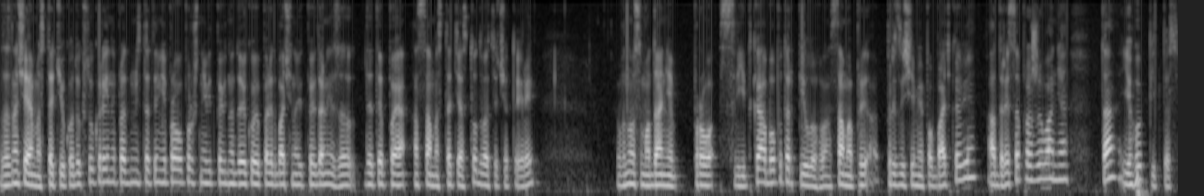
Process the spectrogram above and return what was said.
Зазначаємо статтю Кодексу України про адміністративні правопорушення, відповідно до якої передбачена відповідальність за ДТП, а саме стаття 124. Вносимо дані про свідка або потерпілого, саме прізвище ім'я по батькові, адреса проживання та його підпис.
